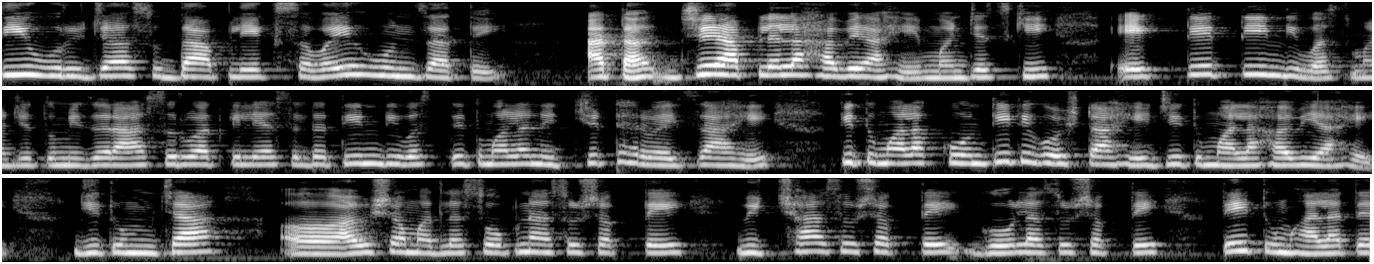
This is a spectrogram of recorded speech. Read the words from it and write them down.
ती ऊर्जासुद्धा आपली एक सवय होऊन जाते. आता जे आपल्याला हवे आहे म्हणजेच की एक ते तीन दिवस म्हणजे तुम्ही जर आज सुरुवात केली असेल तर तीन दिवस ते तुम्हाला निश्चित ठरवायचं आहे की तुम्हाला कोणती ती गोष्ट आहे जी तुम्हाला हवी आहे जी तुमच्या आयुष्यामधलं स्वप्न असू शकते इच्छा असू शकते गोल असू शकते ते तुम्हाला त्या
